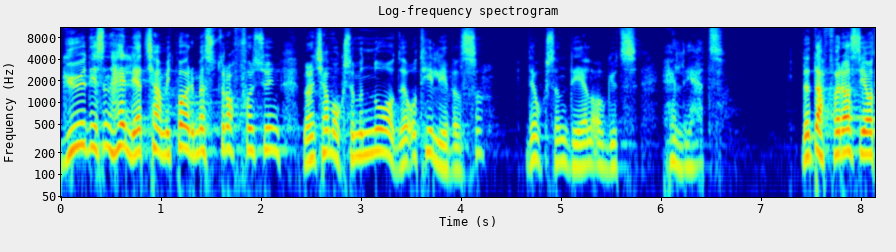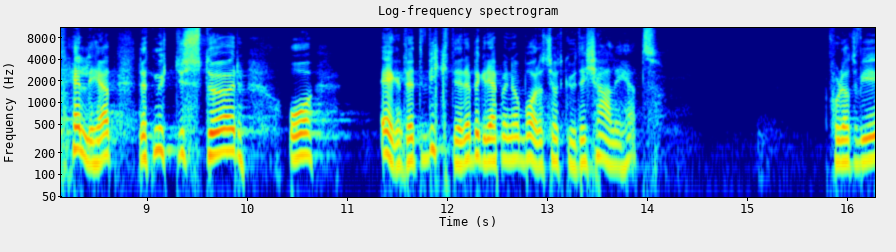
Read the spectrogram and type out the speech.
Gud i sin hellighet kommer ikke bare med straff for synd, men han kommer også med nåde og tilgivelse. Det er også en del av Guds hellighet. Det er derfor jeg sier at hellighet er et mye større og egentlig et viktigere begrep enn å bare si at Gud er kjærlighet. Fordi at vi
